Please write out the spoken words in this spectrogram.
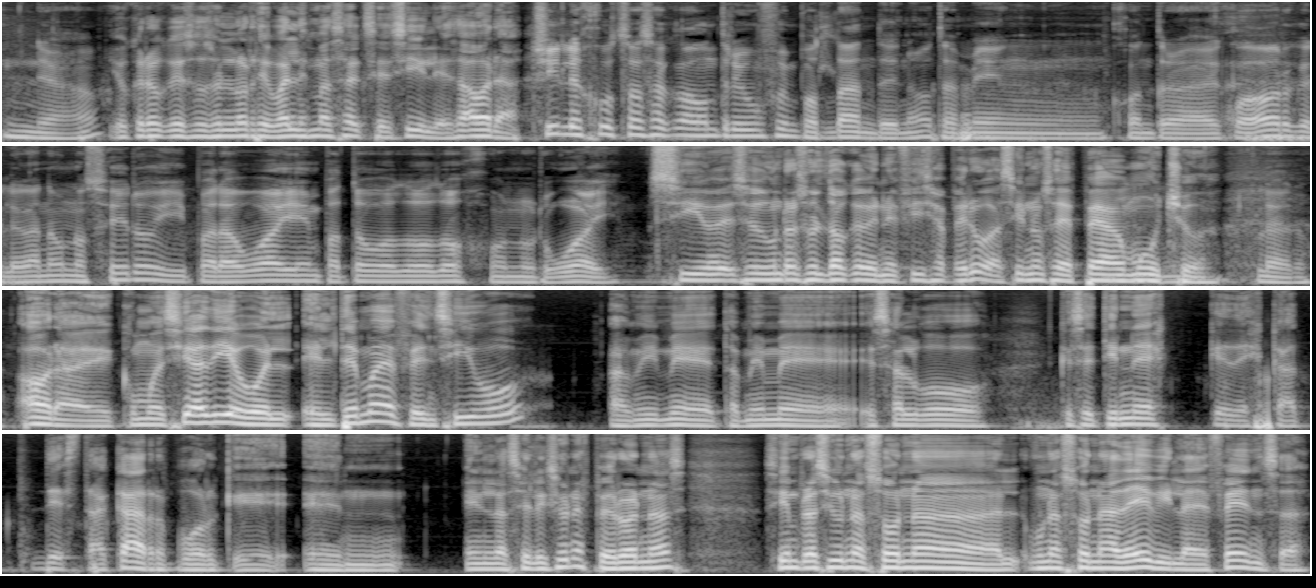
Ya. Yo creo que esos son los rivales más accesibles. Ahora, Chile justo ha sacado un triunfo importante, ¿no? También contra Ecuador, que le gana 1-0, y Paraguay empató 2-2 con Uruguay. sí, ese es un resultado que beneficia a Perú, así no se despega mucho. Claro. Ahora, eh, como decía Diego, el, el tema defensivo a mí me, también me, es algo que se tiene que destacar porque en, en las selecciones peruanas siempre ha sido una zona, una zona débil la defensa.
